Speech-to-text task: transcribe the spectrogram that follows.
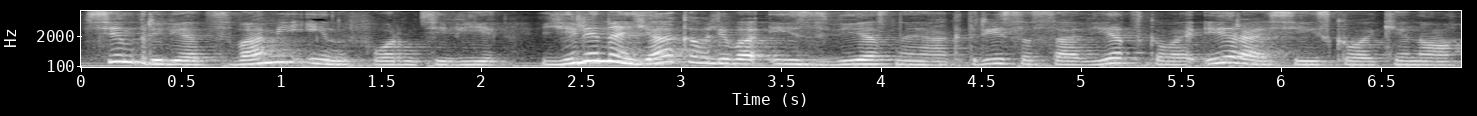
Всем привет, с вами Информ ТВ. Елена Яковлева – известная актриса советского и российского кино.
